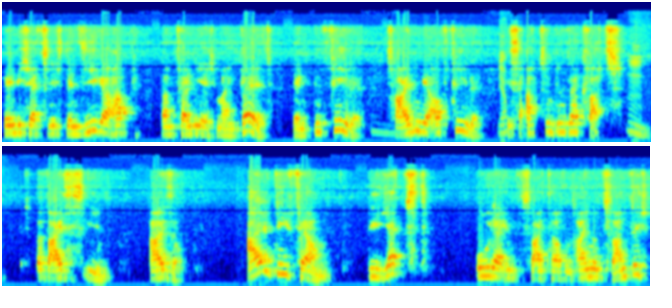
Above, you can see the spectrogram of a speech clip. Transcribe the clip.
wenn ich jetzt nicht den Sieger habe, dann verliere ich mein Geld. Denken viele. Mhm. Schreiben wir auch viele. Ja. Ist absoluter Quatsch. Mhm. Ich beweise es Ihnen. Also, all die Firmen, die jetzt oder in 2021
